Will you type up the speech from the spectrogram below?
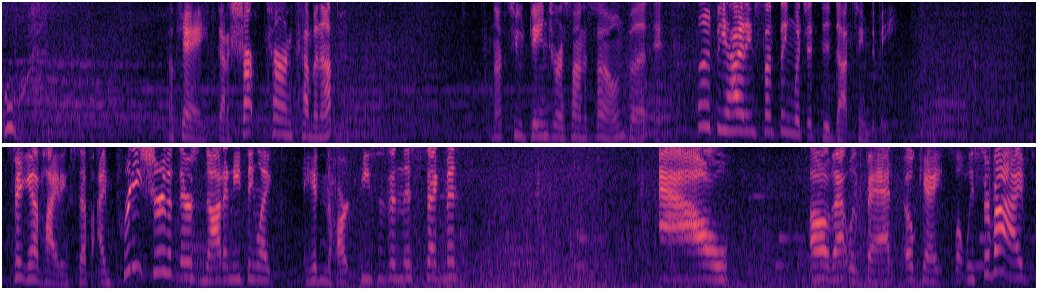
Whew. Okay, got a sharp turn coming up. Not too dangerous on its own, but it could be hiding something, which it did not seem to be. Speaking of hiding stuff, I'm pretty sure that there's not anything like hidden heart pieces in this segment. Ow! Oh, that was bad. Okay, well, we survived.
